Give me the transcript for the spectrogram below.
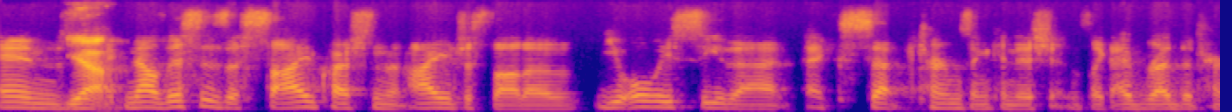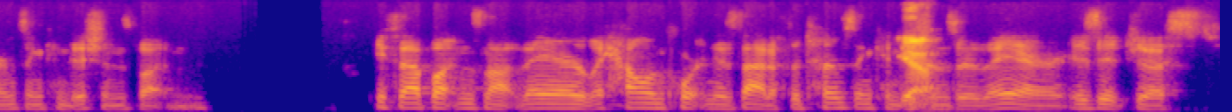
And Yeah. now this is a side question that I just thought of. You always see that accept terms and conditions. Like I've read the terms and conditions button. If that button's not there, like how important is that? If the terms and conditions are there, is it just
